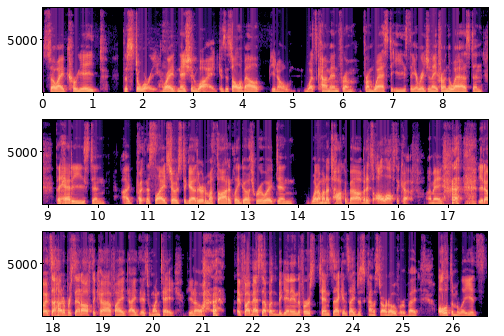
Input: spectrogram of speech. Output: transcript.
So I create the story right nationwide because it's all about you know what's coming from from west to east. They originate from the west and they head east and I put the slideshows together to methodically go through it and what I'm going to talk about, but it's all off the cuff. I mean, you know, it's 100% off the cuff. I, I it's one take, you know. if I mess up in the beginning, the first 10 seconds, I just kind of start over, but ultimately it's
